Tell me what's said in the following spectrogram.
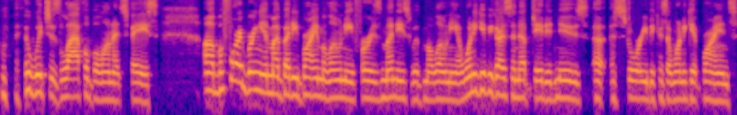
which is laughable on its face. Uh, before I bring in my buddy Brian Maloney for his Mondays with Maloney, I want to give you guys an updated news uh, a story because I want to get Brian's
